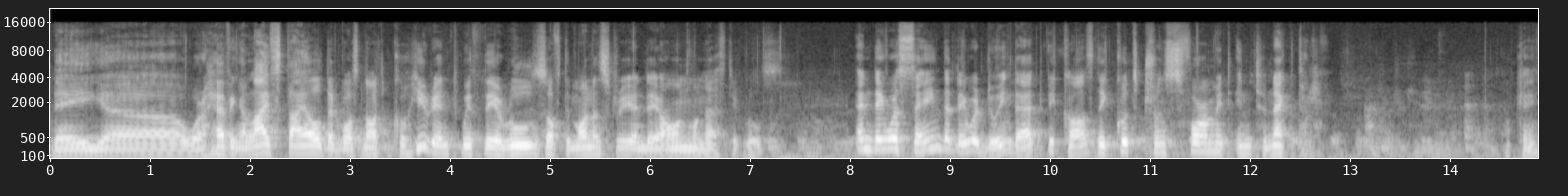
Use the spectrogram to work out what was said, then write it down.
They uh, were having a lifestyle that was not coherent with the rules of the monastery and their own monastic rules. And they were saying that they were doing that because they could transform it into nectar. Okay?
